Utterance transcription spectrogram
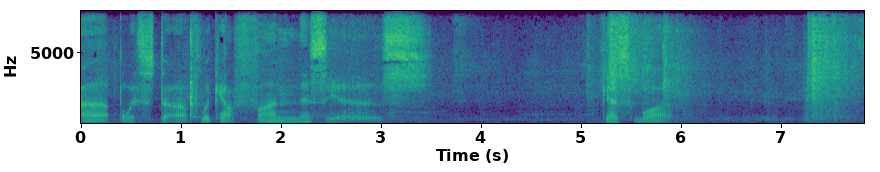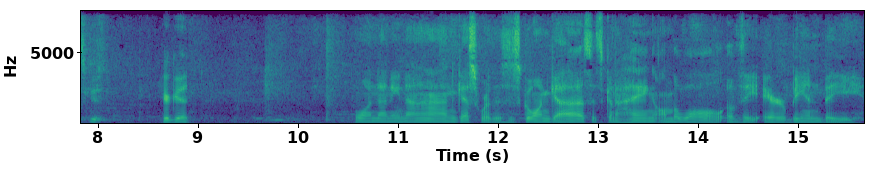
up with stuff. Look how fun this is. Guess what? Excuse me. You're good. 199. Guess where this is going, guys? It's going to hang on the wall of the Airbnb.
